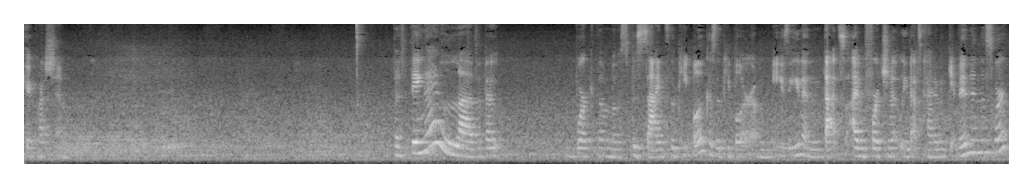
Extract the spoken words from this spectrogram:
Good question. The thing I love about work the most besides the people because the people are amazing and that's unfortunately that's kind of a given in this work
